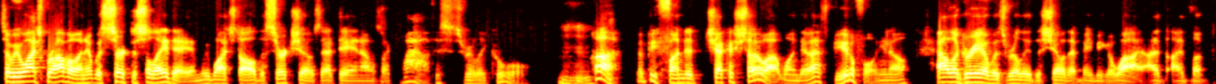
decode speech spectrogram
So we watched Bravo and it was Cirque du Soleil Day and we watched all the Cirque shows that day. And I was like, wow, this is really cool. Mm-hmm. Huh. It'd be fun to check a show out one day. That's beautiful. You know, Alegria was really the show that made me go, wow, I'd, I'd love to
